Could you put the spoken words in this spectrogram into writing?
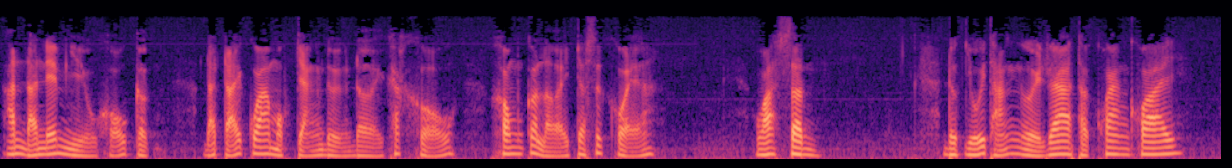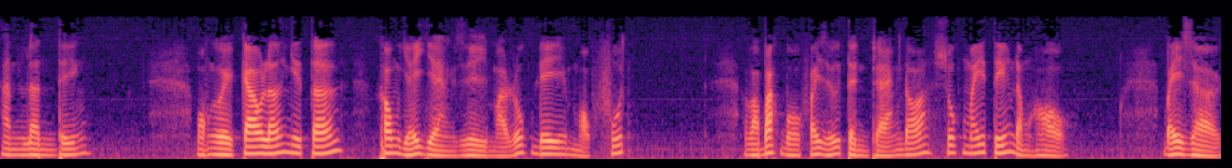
anh đã nếm nhiều khổ cực, đã trải qua một chặng đường đời khắc khổ, không có lợi cho sức khỏe. Watson Được duỗi thẳng người ra thật khoan khoái, anh lên tiếng. Một người cao lớn như tớ không dễ dàng gì mà rút đi một phút và bắt buộc phải giữ tình trạng đó suốt mấy tiếng đồng hồ. Bây giờ,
